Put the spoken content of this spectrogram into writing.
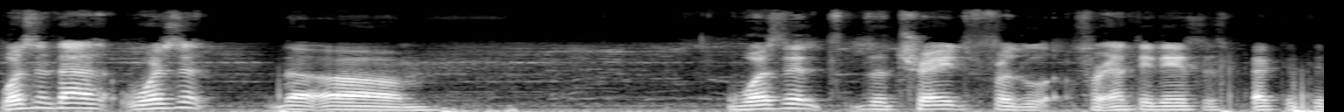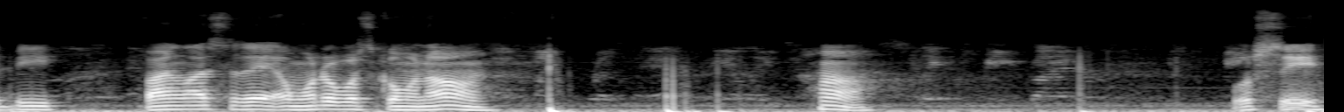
Wasn't that wasn't the um wasn't the trade for for Anthony Davis expected to be finalized today? I wonder what's going on. Huh. We'll see.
